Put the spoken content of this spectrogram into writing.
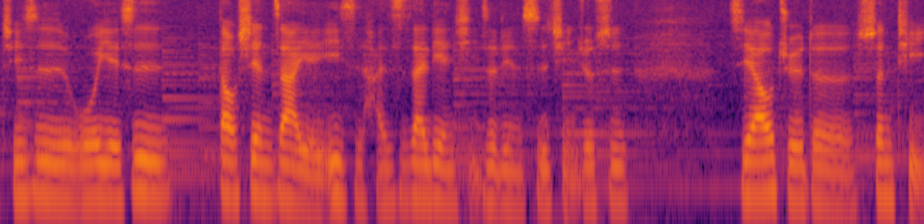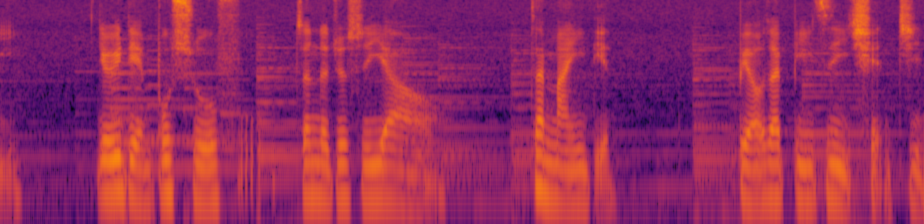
其实我也是到现在也一直还是在练习这件事情，就是只要觉得身体有一点不舒服，真的就是要再慢一点，不要再逼自己前进。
